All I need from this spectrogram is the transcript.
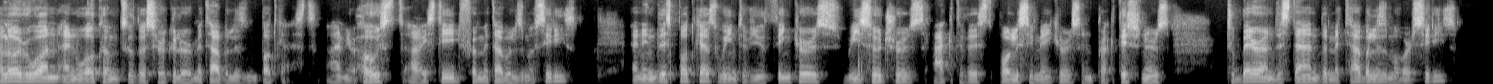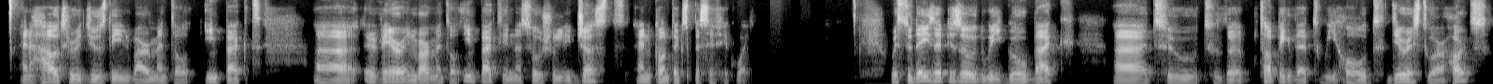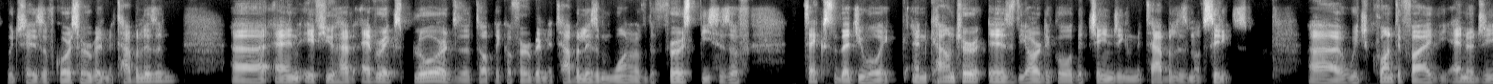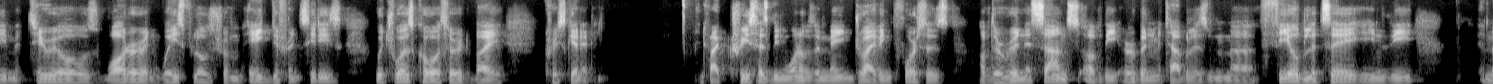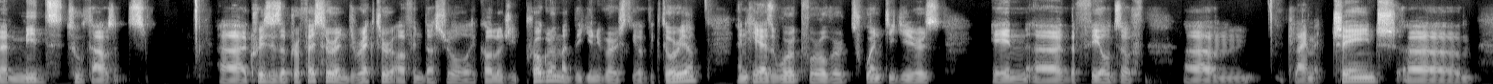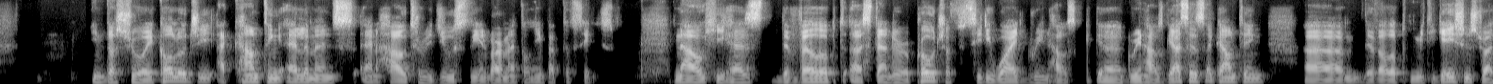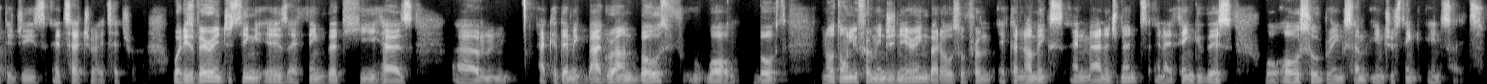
Hello, everyone, and welcome to the Circular Metabolism Podcast. I'm your host, Aristide from Metabolism of Cities. And in this podcast, we interview thinkers, researchers, activists, policymakers, and practitioners to better understand the metabolism of our cities and how to reduce the environmental impact, uh, their environmental impact in a socially just and context specific way. With today's episode, we go back uh, to, to the topic that we hold dearest to our hearts, which is, of course, urban metabolism. Uh, and if you have ever explored the topic of urban metabolism, one of the first pieces of text that you will encounter is the article, The Changing Metabolism of Cities, uh, which quantified the energy, materials, water, and waste flows from eight different cities, which was co authored by Chris Kennedy. In fact, Chris has been one of the main driving forces of the renaissance of the urban metabolism uh, field, let's say in the, the mid 2000s. Uh, Chris is a professor and director of industrial ecology program at the University of Victoria, and he has worked for over 20 years in uh, the fields of um, climate change, um, industrial ecology, accounting elements, and how to reduce the environmental impact of cities. Now he has developed a standard approach of citywide greenhouse uh, greenhouse gases accounting, um, developed mitigation strategies, etc., etc. What is very interesting is I think that he has um, academic background, both well, both not only from engineering but also from economics and management, and I think this will also bring some interesting insights.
